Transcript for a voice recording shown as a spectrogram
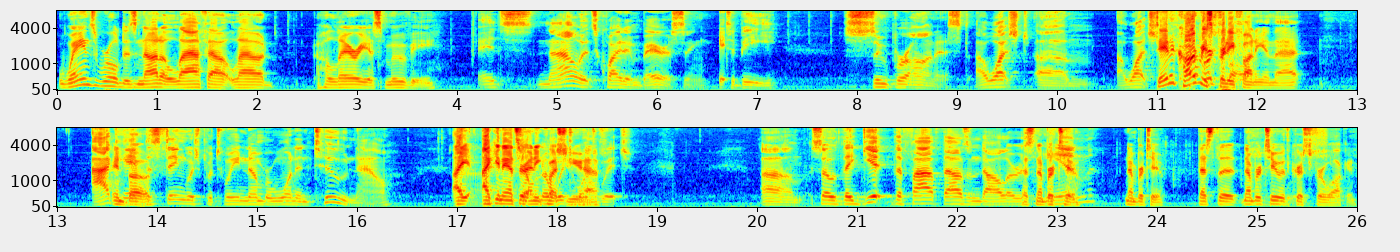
Wayne's World is not a laugh out loud hilarious movie. It's now it's quite embarrassing to be super honest. I watched. Um, I watched. Dana Carvey's pretty all, funny in that. I in can't both. distinguish between number one and two now. I, I can answer any question you have. Which. Um, so they get the five thousand dollars. That's number two. Number two. That's the number two with Christopher Walken.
